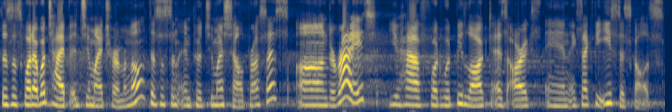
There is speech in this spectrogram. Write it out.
this is what I would type into my terminal. This is an input to my shell process. On the right, you have what would be logged as args in execve syscalls.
